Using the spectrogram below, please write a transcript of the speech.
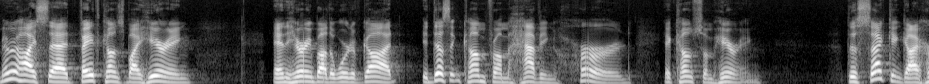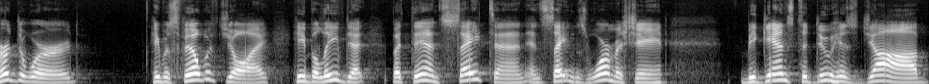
Remember how I said faith comes by hearing and hearing by the word of God? It doesn't come from having heard, it comes from hearing. The second guy heard the word, he was filled with joy, he believed it, but then Satan and Satan's war machine begins to do his job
